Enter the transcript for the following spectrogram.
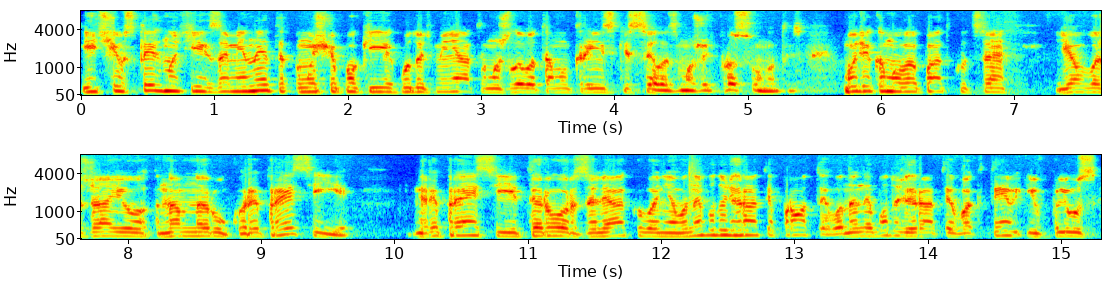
І чи встигнуть їх замінити, тому що поки їх будуть міняти, можливо, там українські сили зможуть просунутись. В будь-якому випадку, це я вважаю нам на руку. Репресії, репресії, терор, залякування вони будуть грати проти. Вони не будуть грати в актив і в плюс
